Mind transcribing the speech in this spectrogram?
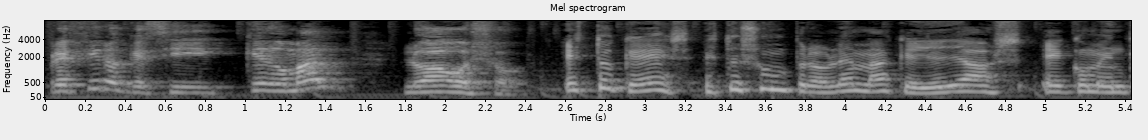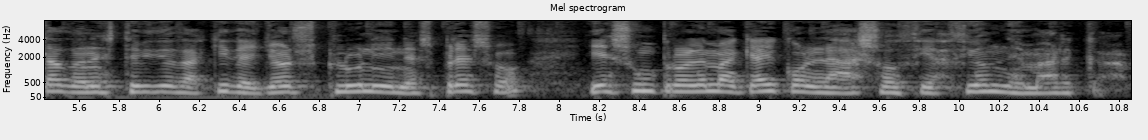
prefiero que si quedo mal, lo hago yo. ¿Esto qué es? Esto es un problema que yo ya os he comentado en este vídeo de aquí de George Clooney en Expreso y es un problema que hay con la asociación de marca.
